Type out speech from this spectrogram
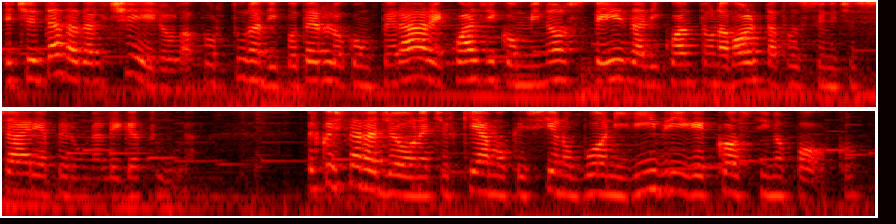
e c'è data dal cielo la fortuna di poterlo comprare quasi con minor spesa di quanto una volta fosse necessaria per una legatura. Per questa ragione cerchiamo che siano buoni libri e che costino poco.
